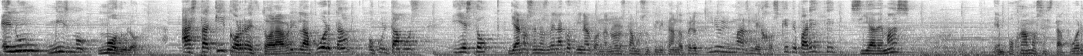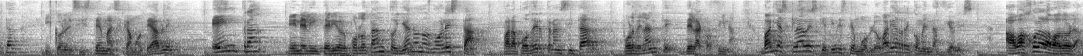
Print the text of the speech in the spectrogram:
en un mismo módulo. Hasta aquí correcto, al abrir la puerta ocultamos y esto ya no se nos ve en la cocina cuando no lo estamos utilizando, pero quiero ir más lejos. ¿Qué te parece si además empujamos esta puerta y con el sistema escamoteable entra en el interior? Por lo tanto, ya no nos molesta para poder transitar por delante de la cocina. Varias claves que tiene este mueble, varias recomendaciones. Abajo la lavadora,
